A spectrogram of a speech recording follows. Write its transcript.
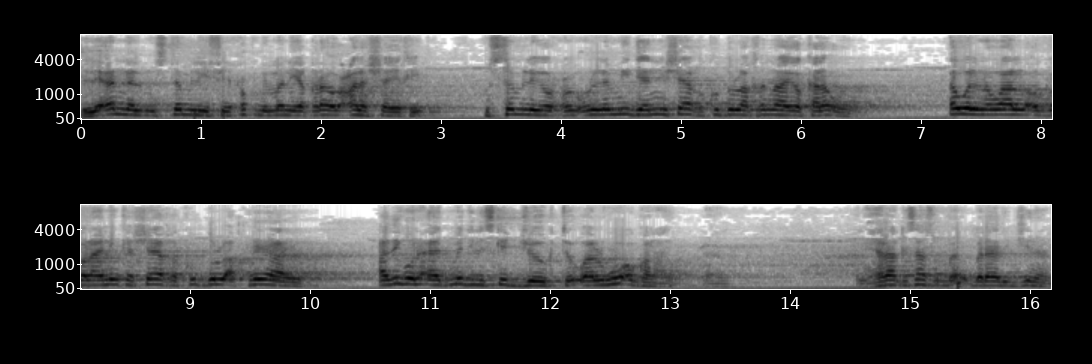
لأna اlmustamli fii xukmi man yaqra'u calى الشhaykhi mustamliga wuxuu la mid yahay nin sheekha ku dul akrinaayo kale un awalna waa la ogolaa ninka sheekha ku dul akrinaayo adiguna aad majliska joogto waa laguu ogolaayo ciraaqi saasuu baraarujinay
